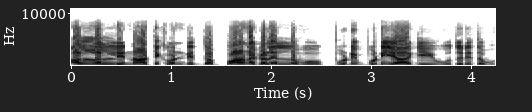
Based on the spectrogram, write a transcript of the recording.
ಅಲ್ಲಲ್ಲಿ ನಾಟಿಕೊಂಡಿದ್ದ ಬಾಣಗಳೆಲ್ಲವೂ ಪುಡಿ ಪುಡಿಯಾಗಿ ಉದುರಿದವು.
